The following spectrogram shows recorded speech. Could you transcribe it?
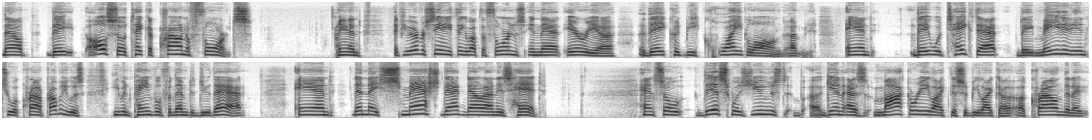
Now, they also take a crown of thorns. And if you ever see anything about the thorns in that area, they could be quite long. Um, and they would take that, they made it into a crown. Probably was even painful for them to do that. And then they smashed that down on his head. And so this was used again as mockery, like this would be like a, a crown that a,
